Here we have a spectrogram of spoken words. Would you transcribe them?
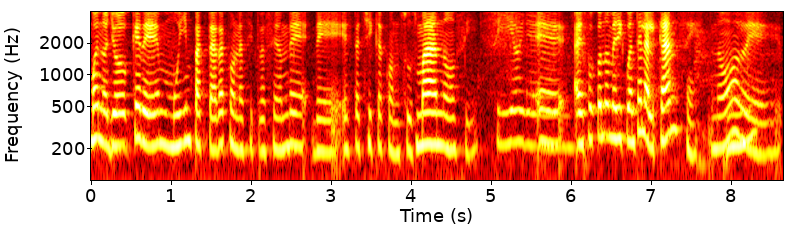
bueno, yo quedé muy impactada con la situación de, de esta chica con sus manos y Sí, oye. eh, ahí fue cuando me di cuenta el alcance, ¿no? De, de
